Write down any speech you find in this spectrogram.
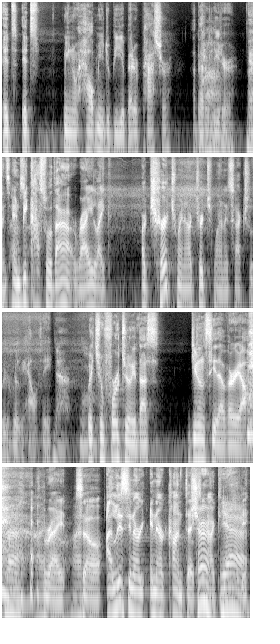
it's it's you know helped me to be a better pastor a better Wow. leader and, That's and because of that right like our church right now our church line is actually really healthy Yeah. which unfortunately that's you don't see that very often Yeah, I know, right so at least in our in our context Sure. in our community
